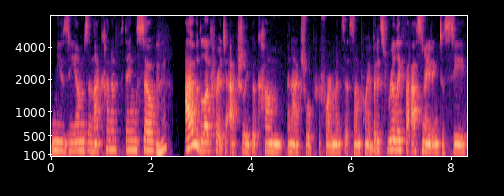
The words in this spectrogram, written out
museums and that kind of thing. So Mhm. I would love for it to actually become an actual performance at some point, but it's really fascinating to see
